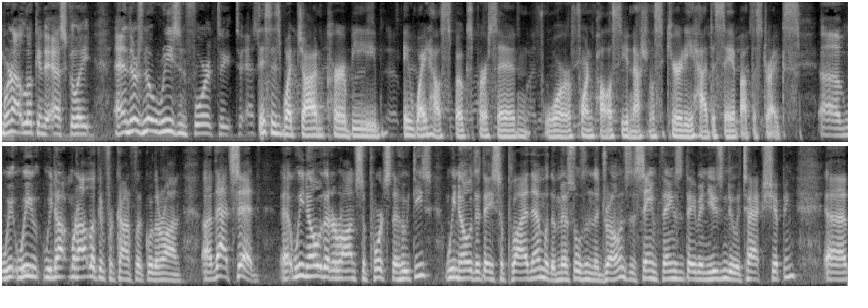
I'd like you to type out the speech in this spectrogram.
We're not looking to escalate, and there's no reason for it to, to escalate. This is what John Kirby, a White House spokesperson for foreign policy and national security, had to say about the strikes. Uh, we, we, we not, we're not looking for conflict with Iran. Uh, that said, uh, we know that Iran supports the Houthis. We know that they supply them with the missiles and the drones, the same things that they've been using to attack shipping. Uh,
